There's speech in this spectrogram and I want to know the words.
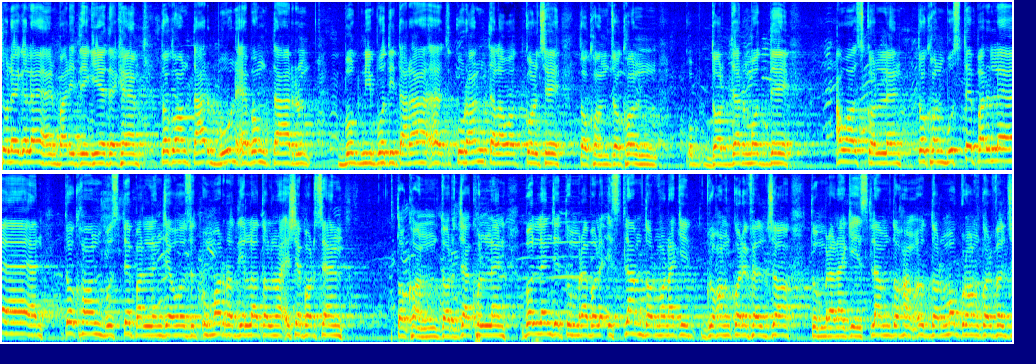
চলে গেলেন। বাড়িতে গিয়ে দেখেন তখন তার বোন এবং তার বগ্নিপতি তারা কোরআন তেলাওয়াত করছে। তখন যখন দরজার মধ্যে আওয়াজ করলেন, তখন বুঝতে পারলেন, তখন বুঝতে পারলেন যে হজরত উমর রদিয়াল্লাহ তালন এসে পড়ছেন। তখন দরজা খুললেন, বললেন যে, তোমরা বলে ইসলাম ধর্ম নাকি গ্রহণ করে ফেলছ? তোমরা নাকি ইসলাম ধর্ম গ্রহণ করে ফেলছ?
